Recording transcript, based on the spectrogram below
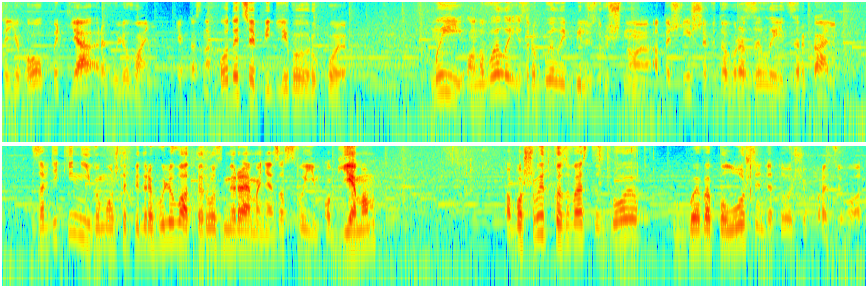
це його петля регулювання, яка знаходиться під лівою рукою. Ми її оновили і зробили більш зручною, а точніше відобразили її дзеркально. Завдяки ній ви можете підрегулювати розмір ременя за своїм об'ємом або швидко звести зброю в бойове положення для того, щоб працювати.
